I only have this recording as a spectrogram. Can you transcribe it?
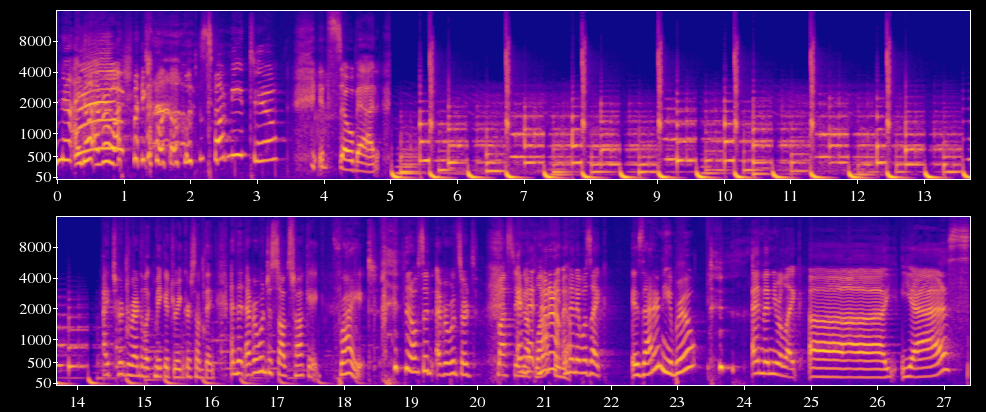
"No, I don't ever wash my clothes. don't need to." It's so bad. I turned around to like make a drink or something, and then everyone just stops talking. Right. then all of a sudden, everyone starts busting and up then, no, laughing. no, no. And then it was like, is that in Hebrew? and then you were like, uh, yes.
